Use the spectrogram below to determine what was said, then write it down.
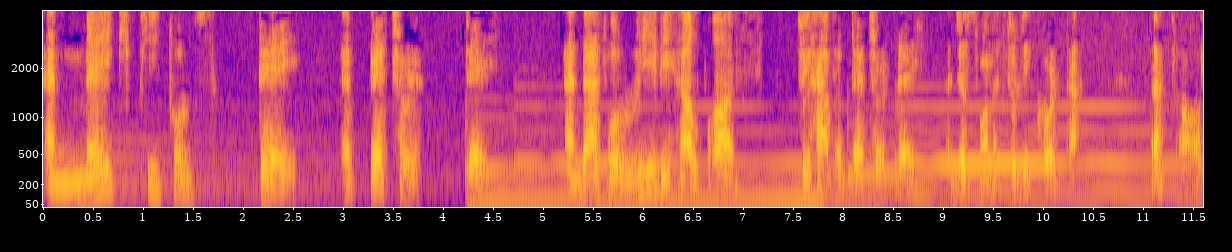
and make people's day a better day. And that will really help us to have a better day. I just wanted to record that. That's all.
